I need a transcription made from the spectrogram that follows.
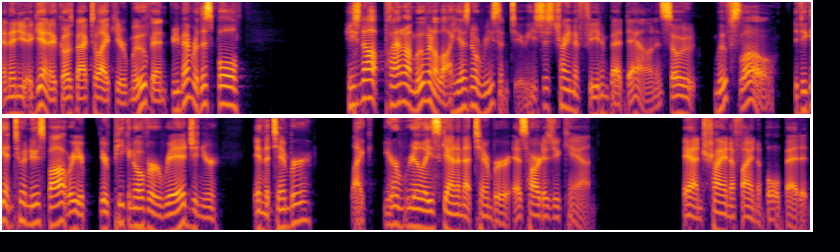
and then you again, it goes back to like your moving. Remember, this bull, he's not planning on moving a lot. He has no reason to. He's just trying to feed and bed down. And so move slow. If you get into a new spot where you're you're peeking over a ridge and you're in the timber, like you're really scanning that timber as hard as you can and trying to find a bull bedded.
